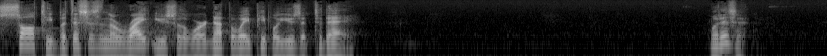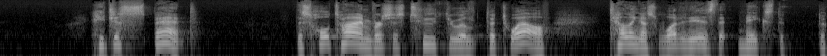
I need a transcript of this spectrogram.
salty, but this is in the right use of the word, not the way people use it today. What is it? He just spent this whole time, verses 2 through to 12, telling us what it is that makes the, the,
